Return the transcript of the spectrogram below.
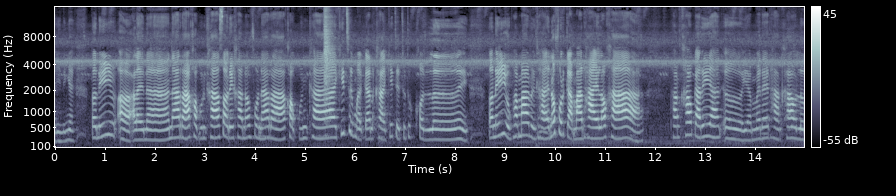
อย่างนี้ไง ตอนนี้เอ่ออะไรนะน่ารักขอบคุณค่ะสวัสดีค่ะน้องฝนน่ารักขอบคุณค่ะคิดถึงเหมือนกันค่ะ คิดถึงทุกๆคนเลย ตอนนี้อยู่พม่าหรือไทยน้องฝนกลับมาไทยแล้วค่ะ ทางข้าวการิยานเออยังไม่ได้ทานข้าวเล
